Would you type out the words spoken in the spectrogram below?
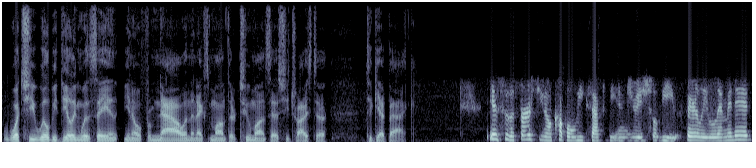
what she will be dealing with, say, you know, from now in the next month or two months as she tries to to get back. Yeah, so the first, you know, couple weeks after the injury, she'll be fairly limited.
